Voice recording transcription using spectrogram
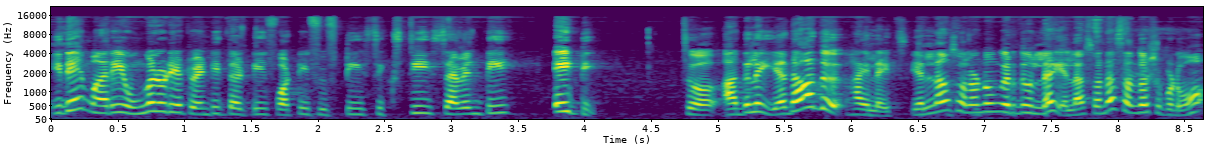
இதே மாதிரி உங்களுடைய twenty thirty forty fifty sixty seventy eighty so அதில் ஏதாவது ஹைலைட்ஸ் எல்லாம் சொல்லணுங்கிறதும் இல்லை. எல்லாம் சொன்னா சந்தோஷப்படுவோம்.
